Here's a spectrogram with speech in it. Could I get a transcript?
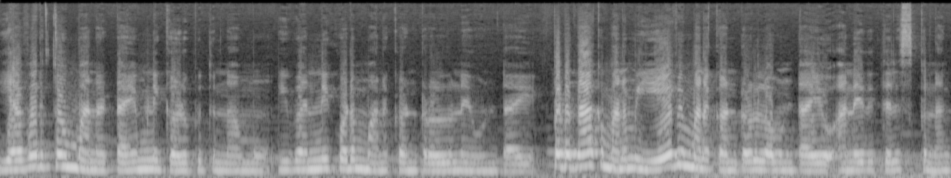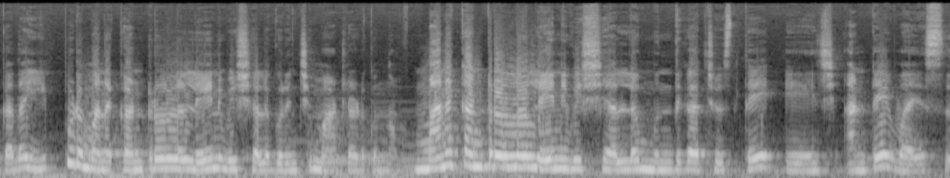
ఎవరితో మన టైం ని గడుపుతున్నాము ఇవన్నీ కూడా మన కంట్రోల్లోనే ఉంటాయి. ఇప్పటిదాకా మనం ఏవి మన కంట్రోల్లో ఉంటాయో అనేది తెలుసుకున్నాం కదా ఇప్పుడు మన కంట్రోల్లో లేని విషయాల గురించి మాట్లాడుకుందాం. మన కంట్రోల్లో లేని విషయాల్లో ముందుగా చూస్తే ఏజ్ అంటే వయసు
